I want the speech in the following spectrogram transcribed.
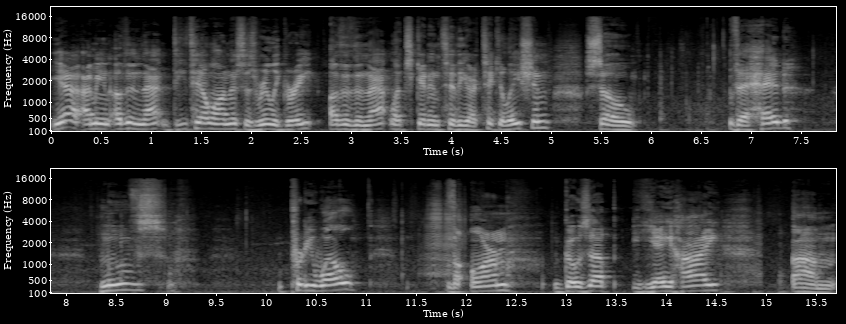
yeah, I mean, other than that, detail on this is really great. Other than that, let's get into the articulation. So the head moves pretty well. The arm goes up yay high. Um,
